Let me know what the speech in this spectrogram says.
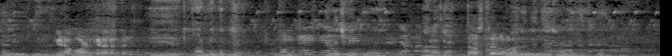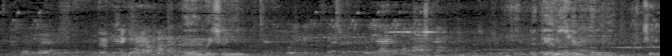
40 ਮੁੰਡੇ ਕਿਹੜਾ ਵਾਰਡ ਕਿਹੜਾ ਰਹਿੰਦਾ ਜੀ? ਇਹ 8 ਨੰਬਰ ਦੇ। ਨੋ ਨੋ ਪਹਿਲੇ 6 ਤੋਂ 12 ਦਾ 10 ਤੋਂ 9 ਦੇ 10 ਹੋਣੇ ਲੱਗਦੇ ਐਮਸੀ ਕੌਣ ਹੈ? ਇੱਥੇ? ਇਹ ਮਿਸ਼ਨ ਇੱਥੇ ਨਾਲ ਹੀ ਮਕਾਨ ਹੈ। चलो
